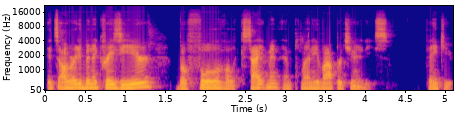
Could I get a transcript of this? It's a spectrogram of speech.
It's already been a crazy year, but full of excitement and plenty of opportunities. Thank you.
